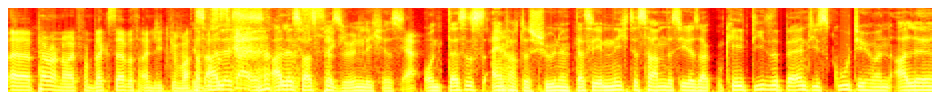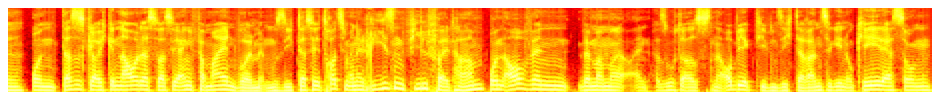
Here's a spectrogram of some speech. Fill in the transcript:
äh, Paranoid von Black Sabbath ein Lied gemacht ist haben. alles, alles was Das ist sick. Persönliches. Ja. Und das ist einfach das Schöne, dass wir eben nicht das haben, dass jeder sagt, okay, diese Band, die ist gut, die hören alle. Und das ist, glaube ich, genau das, was wir eigentlich vermeiden wollen mit Musik, dass wir trotzdem eine riesen Vielfalt haben. Und auch wenn, wenn man mal ein, versucht, aus einer objektiven Sicht daran zu gehen, okay, der Song,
